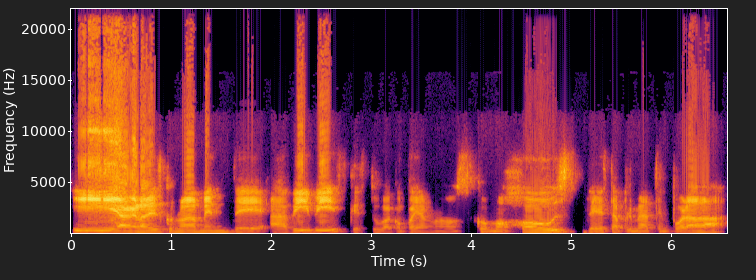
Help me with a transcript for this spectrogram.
Y agradezco nuevamente a Vivis, que estuvo acompañándonos como host de esta primera temporada.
